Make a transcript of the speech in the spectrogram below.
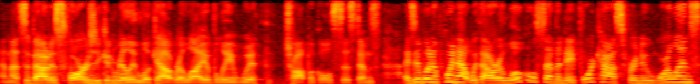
And that's about as far as you can really look out reliably with tropical systems. I did want to point out with our local seven day forecast for New Orleans,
